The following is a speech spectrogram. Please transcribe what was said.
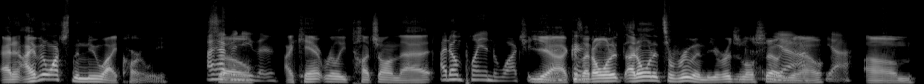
And I haven't watched the new iCarly. I haven't either. I can't really touch on that. I don't plan to watch it. Yeah, because I don't want it. I don't want it to ruin the original show. yeah, You know. Yeah. Um.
